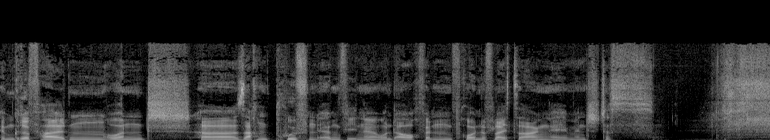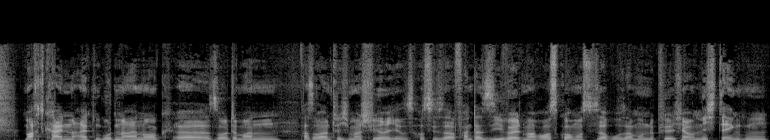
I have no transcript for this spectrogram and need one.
im Griff halten und äh, Sachen prüfen irgendwie, ne? Und auch wenn Freunde vielleicht sagen, ey Mensch, das macht keinen alten guten Eindruck, äh, sollte man, was aber natürlich immer schwierig ist, aus dieser Fantasiewelt mal rauskommen, aus dieser Rosamunde Pilcher und nicht denken,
